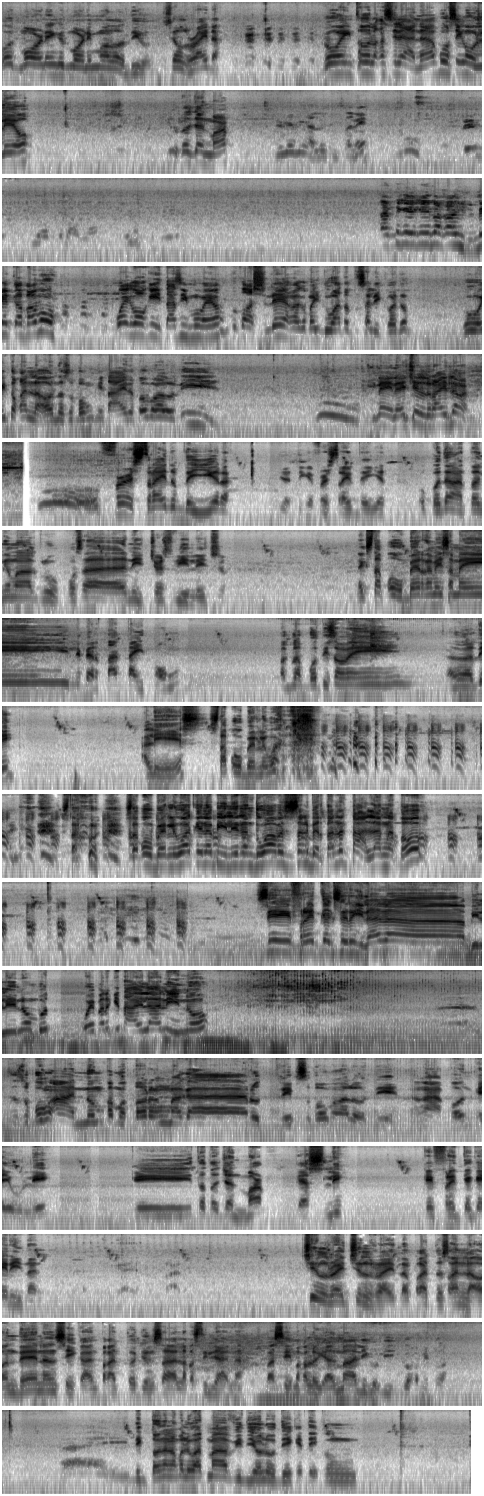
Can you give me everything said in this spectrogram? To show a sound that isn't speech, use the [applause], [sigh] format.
Good morning, good morning mga lodi. Chill ride ah. Going to Lakasiliana, busing uli oh. Ito dyan, Mark. Hindi kami nga, lutin saan eh. Ate kayo kayo naka-helmet ka pa mo. Uy, ko kita si mo mayo. Totoo asli, ang agabay duwa to sa likod. Oh. Going to kanlaon na subong kitain na to mga lodi. Inay, inay, chill ride lang ah. First ride of the year ah. Yeah, tige first ride of the year. Upo na nato ng mga grupo sa Nature's Village. Nag-stop over kami sa may Libertad, Taytong. Paglaboti sa may, ano na di? Alihis? Stop over liwat. [laughs] stop, stop over liwat kaya nabili ng duwa basta sa Libertad nagtalang na to. si Fred kag si Rina na bili no but way para kita ila nino. Subong anom ka motor ang maga road trip subong mga lodi. Ang akon kay Uli. Kay Toto Jan Mark, Kesley, kay Fred kay. Chill ride, chill ride lang. Pakadto sa kanlaon. Then, ang sikan, pakadto dyan sa La Castellana. Basi makaluyan, maligo-ligo kami to. ah. Ay, digto na lang ko liwat mga video lodi. Kiti kung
